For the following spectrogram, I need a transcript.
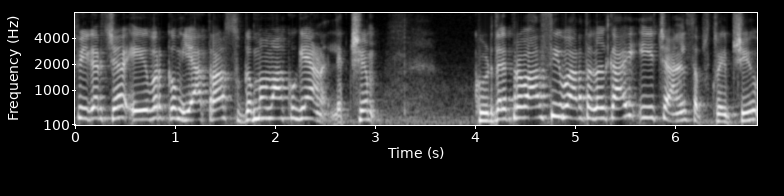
സ്വീകരിച്ച് ഏവർക്കും യാത്ര സുഗമമാക്കുകയാണ് ലക്ഷ്യം. കൂടുതൽ പ്രവാസി വാർത്തകൾക്കായി ഈ ചാനൽ സബ്സ്ക്രൈബ് ചെയ്യൂ.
